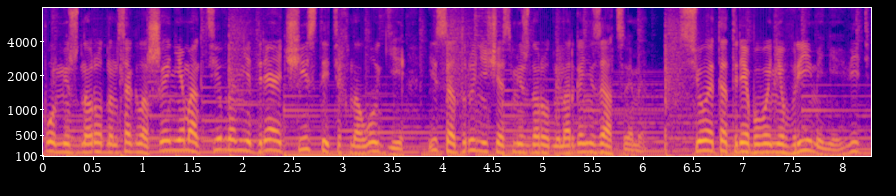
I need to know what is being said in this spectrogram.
по международным соглашениям, активно внедряя чистые технологии и сотрудничая с международными организациями. Все это требование времени, ведь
